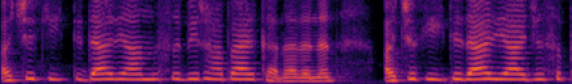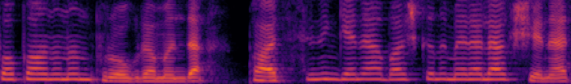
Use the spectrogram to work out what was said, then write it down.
Açık İktidar yanlısı bir haber kanalının Açık İktidar Yağcısı Papağanı'nın programında partisinin genel başkanı Meral Akşener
